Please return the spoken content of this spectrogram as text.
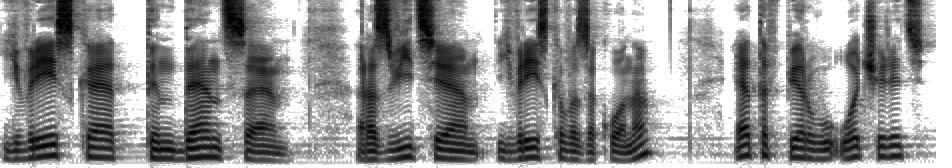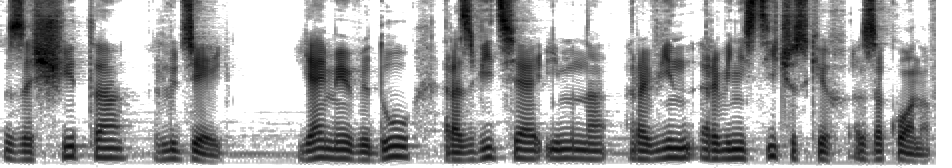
еврейская тенденция развития еврейского закона — это в первую очередь защита людей. Я имею в виду развитие именно раввин, раввинистических законов.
